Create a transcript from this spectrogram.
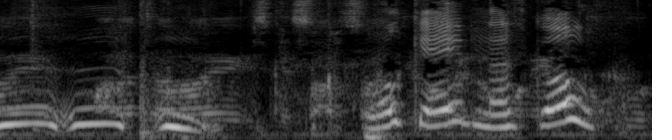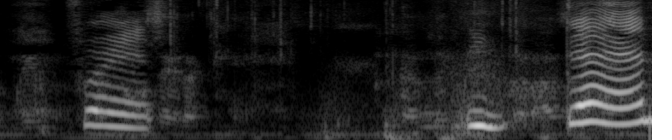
mm, mm, mm. Okay, let's go for it. Then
